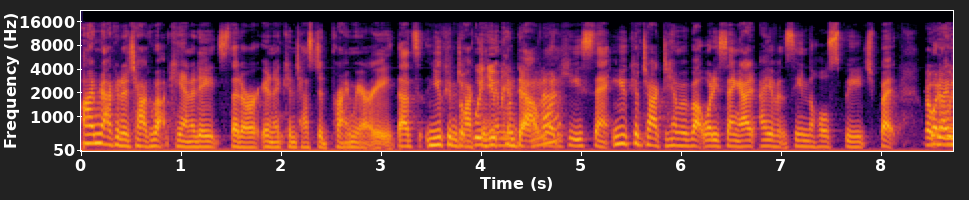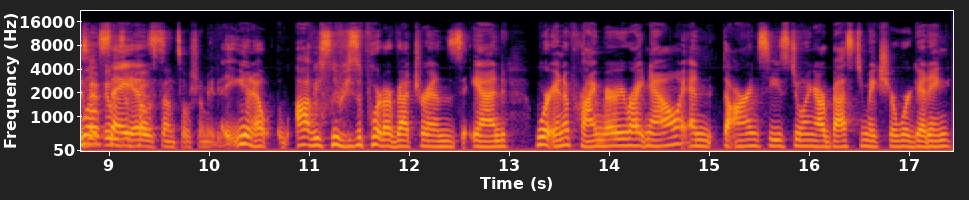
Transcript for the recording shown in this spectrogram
I'm not going to talk about candidates that are in a contested primary. That's you can talk would to you him condemn about that? what he's saying. You can talk to him about what he's saying. I, I haven't seen the whole speech, but No, what I was will a, it was say a post on social media. you know, obviously we support our veterans, and we're in a primary right now, and the RNC is doing our best to make sure we're getting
